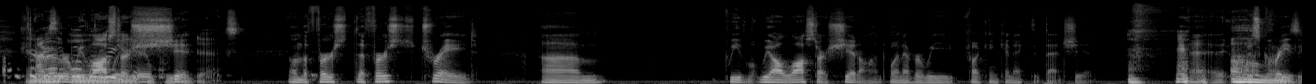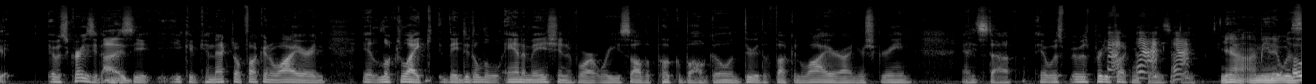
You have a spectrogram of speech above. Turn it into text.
And I it was the remember we lost our shit. decks. on the first the first trade um we we all lost our shit on whenever we fucking connected that shit And it, it was crazy it was crazy to us you, you could connect a fucking wire and it looked like they did a little animation for it where you saw the pokeball going through the fucking wire on your screen and stuff it was it was pretty fucking crazy dude. Yeah, I mean it was. Oh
